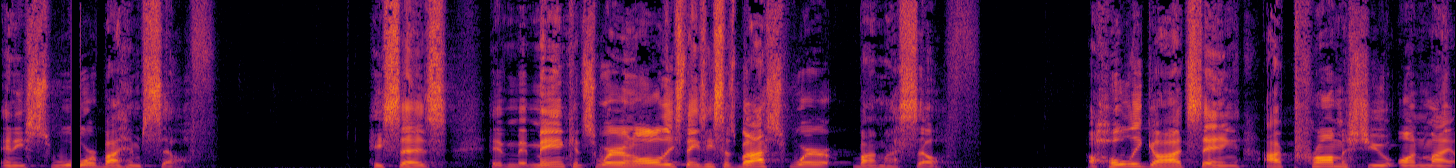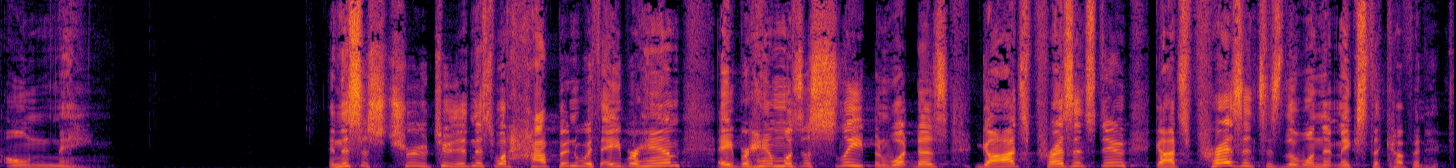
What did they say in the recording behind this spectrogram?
and he swore by himself. He says, man can swear on all these things. He says, but I swear by myself. A holy God saying, I promise you on my own name. And this is true too. Isn't this what happened with Abraham? Abraham was asleep. And what does God's presence do? God's presence is the one that makes the covenant.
